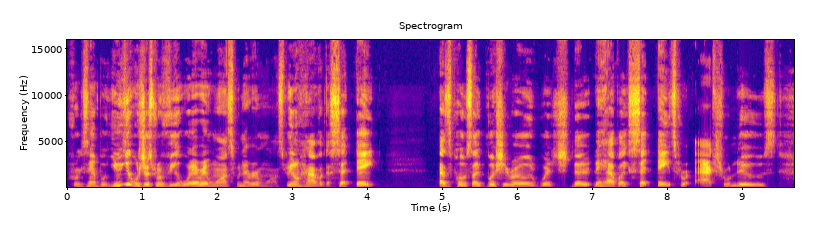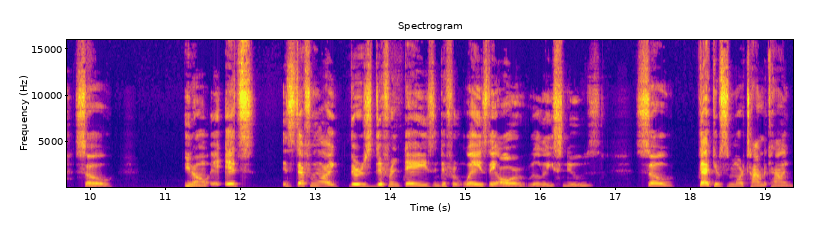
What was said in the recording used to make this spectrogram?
For example, Yu-Gi-Oh will just reveal whatever it wants whenever it wants. We don't have like a set date, as opposed to like Bushiroad, which they they have like set dates for actual news. So, you know, it, it's it's definitely like there's different days and different ways they all release news. So that gives them more time to kind of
